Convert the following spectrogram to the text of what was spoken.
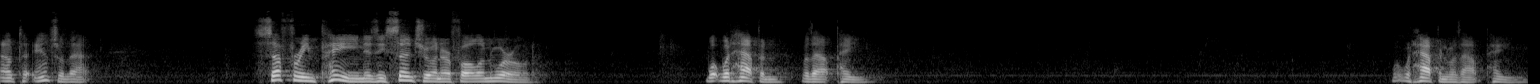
out to answer that. Suffering pain is essential in our fallen world. What would happen without pain? What would happen without pain?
